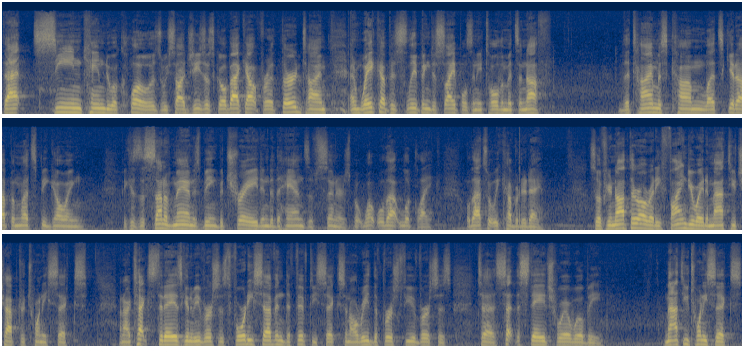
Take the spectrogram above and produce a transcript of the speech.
that scene came to a close, we saw Jesus go back out for a third time and wake up his sleeping disciples, and he told them, It's enough. The time has come. Let's get up and let's be going because the Son of Man is being betrayed into the hands of sinners. But what will that look like? Well, that's what we cover today. So if you're not there already, find your way to Matthew chapter 26. And our text today is going to be verses 47 to 56, and I'll read the first few verses to set the stage where we'll be. Matthew 26,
